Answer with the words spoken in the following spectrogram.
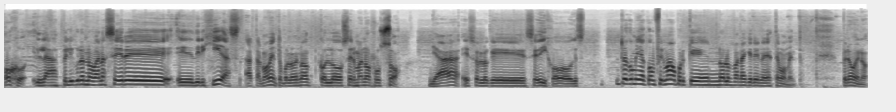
Ojo, las películas no van a ser eh, eh, dirigidas hasta el momento, por lo menos con los hermanos Rousseau. Ya, eso es lo que se dijo, entre comillas confirmado porque no los van a querer en este momento. Pero bueno,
